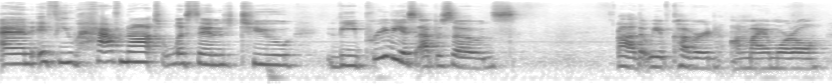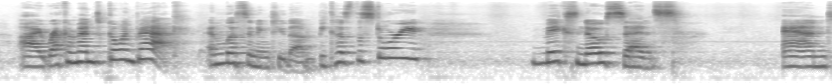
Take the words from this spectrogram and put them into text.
And if you have not listened to the previous episodes uh, that we have covered on My Immortal, I recommend going back and listening to them because the story makes no sense. And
